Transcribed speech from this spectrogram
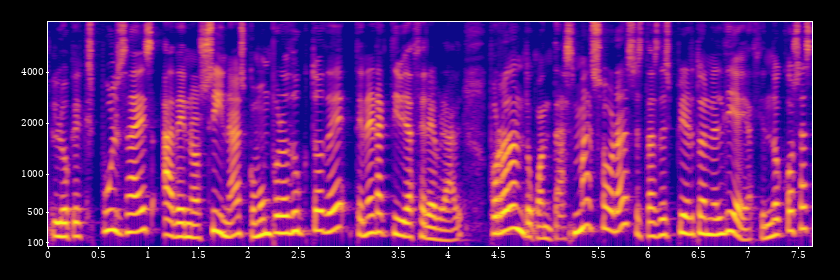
lo que expulsa es adenosina, es como un producto de tener actividad cerebral. Por lo tanto, cuantas más horas estás despierto en el día y haciendo cosas,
